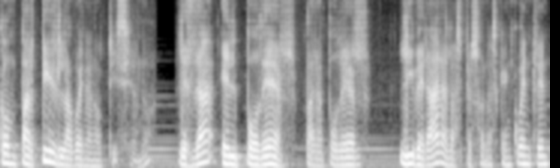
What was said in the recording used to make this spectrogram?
Compartir la buena noticia, ¿no? Les da el poder para poder liberar a las personas que encuentren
